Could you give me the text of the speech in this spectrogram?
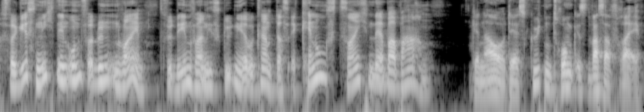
Vergiss nicht den unverdünnten Wein. Für den waren die Skythen ja bekannt. Das Erkennungszeichen der Barbaren. Genau, der Skythentrunk ist wasserfrei.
